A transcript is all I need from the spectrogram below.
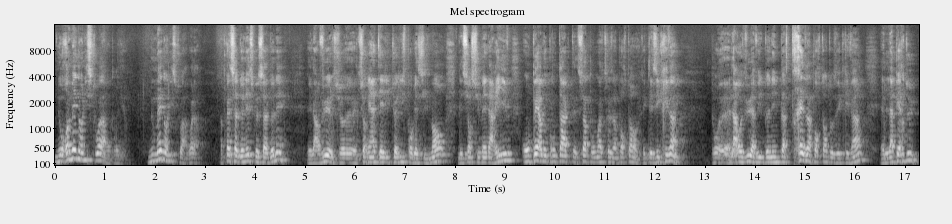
nous, remet dans l'histoire, on pourrait dire. Nous met dans l'histoire, voilà. Après, ça a donné ce que ça a donné. Et la revue, elle se, elle se, réintellectualise progressivement, les sciences humaines arrivent, on perd le contact, ça pour moi c'est très important, avec les écrivains. Euh, la revue avait donné une place très importante aux écrivains, elle l'a perdu.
